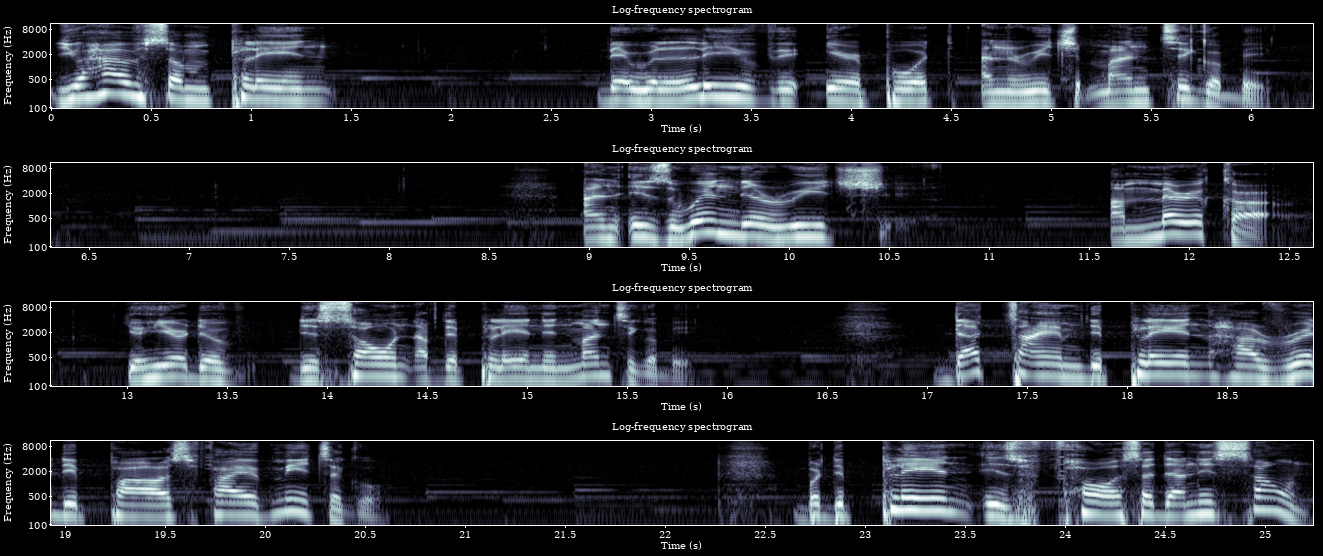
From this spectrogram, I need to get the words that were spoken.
you have some plane. They will leave the airport and reach Montego Bay and is when they reach America, you hear the, the sound of the plane in Montego Bay. That time the plane had already passed five minutes ago. But the plane is faster than his sound.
